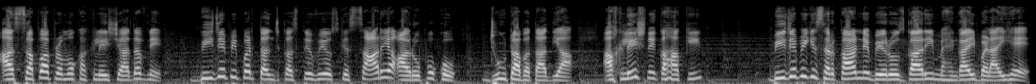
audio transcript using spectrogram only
आज सपा प्रमुख अखिलेश यादव ने बीजेपी पर तंज कसते हुए उसके सारे आरोपों को झूठा बता दिया। अखिलेश ने कहा की बीजेपी की सरकार ने बेरोजगारी महँगाई बढ़ाई है।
